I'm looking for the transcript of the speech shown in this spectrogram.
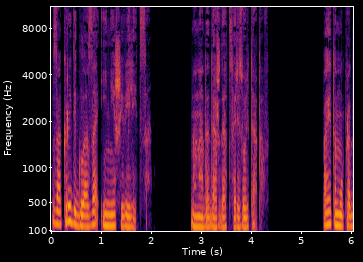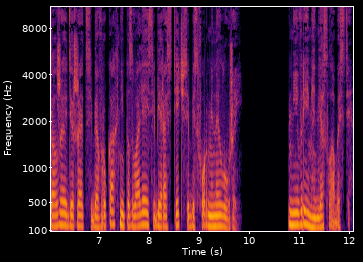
Закрыть глаза и не шевелиться. Но надо дождаться результатов. Поэтому продолжаю держать себя в руках, не позволяя себе растечься бесформенной лужей. Не время для слабости.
